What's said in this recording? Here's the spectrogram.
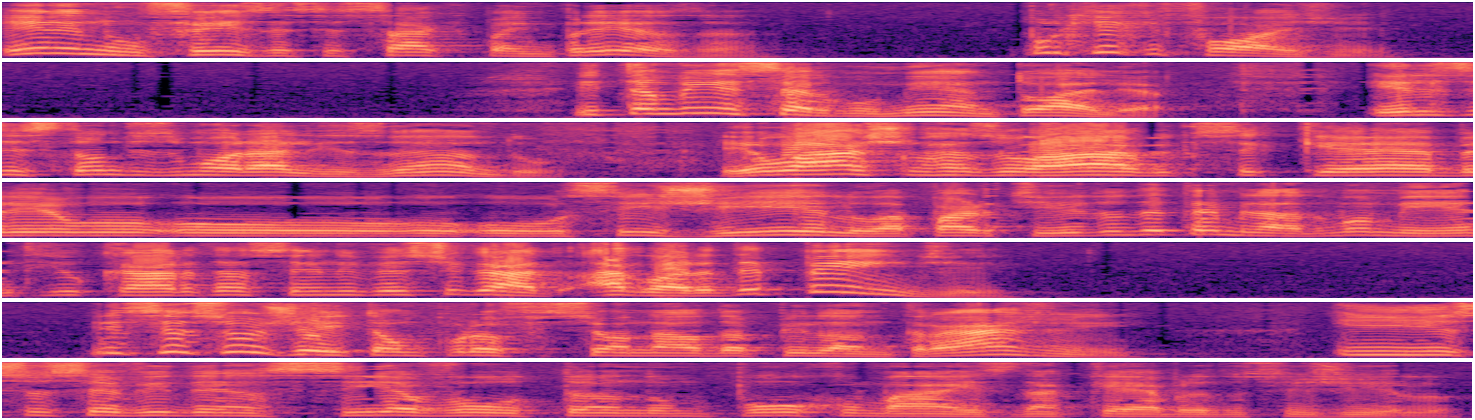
Ele não fez esse saque para a empresa? Por que, que foge? E também esse argumento, olha, eles estão desmoralizando. Eu acho razoável que se quebre o, o, o sigilo a partir de um determinado momento que o cara está sendo investigado. Agora, depende. E se o sujeito é um profissional da pilantragem e isso se evidencia voltando um pouco mais na quebra do sigilo?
